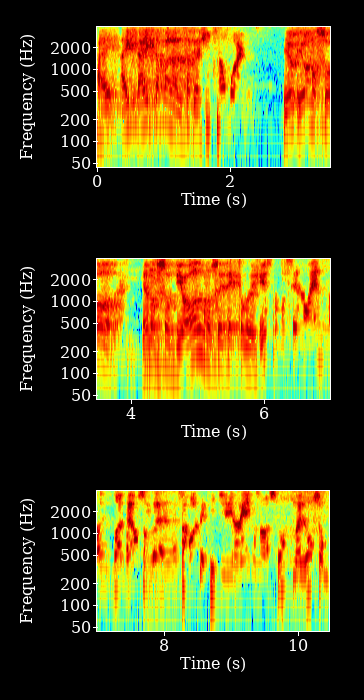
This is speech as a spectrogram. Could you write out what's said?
aí, aí, aí que tá parado, sabe? A gente não manja. Eu, eu não sou eu não sou biólogo, não sou infectologista, você não é. Nós, nós não somos, nessa roda aqui de leigos no assunto, nós não somos.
